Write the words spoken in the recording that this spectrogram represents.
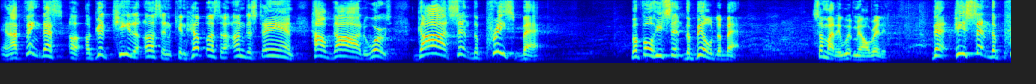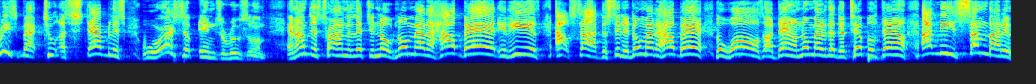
And I think that's a, a, good key to us and can help us to understand how God works. God sent the priest back before he sent the builder back. Somebody with me already that he sent the priest back to establish worship in Jerusalem. And I'm just trying to let you know no matter how bad it is outside the city, no matter how bad the walls are down, no matter that the temple's down, I need somebody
